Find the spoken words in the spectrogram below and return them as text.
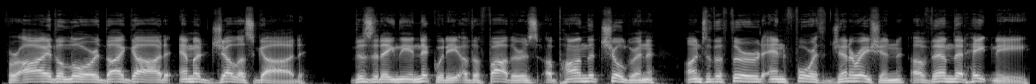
For I, the Lord thy God, am a jealous God, visiting the iniquity of the fathers upon the children unto the third and fourth generation of them that hate me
